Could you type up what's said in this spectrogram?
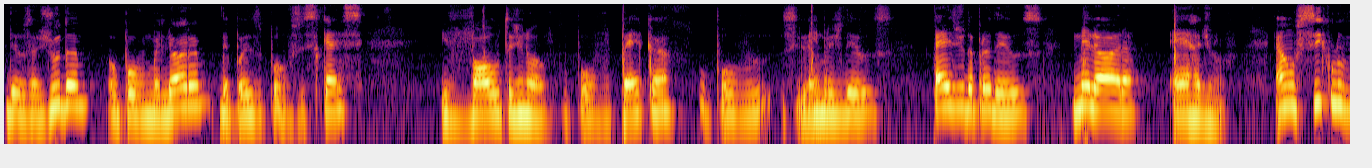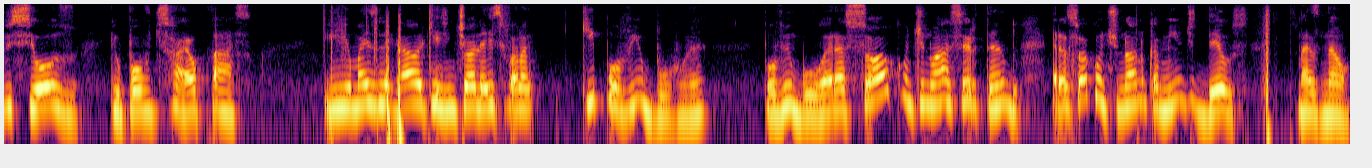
Deus ajuda, o povo melhora, depois o povo se esquece e volta de novo. O povo peca, o povo se lembra de Deus, pede ajuda para Deus, melhora, erra de novo. É um ciclo vicioso que o povo de Israel passa. E o mais legal é que a gente olha isso e fala: que povinho burro, né? Povinho burro. Era só continuar acertando, era só continuar no caminho de Deus. Mas não,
